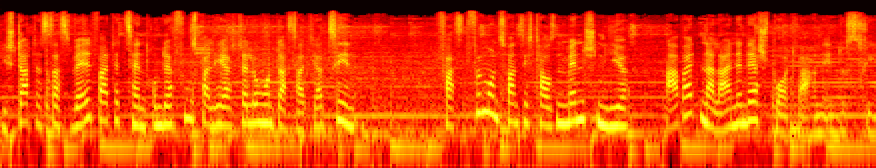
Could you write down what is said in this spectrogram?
Die Stadt ist das weltweite Zentrum der Fußballherstellung und das seit Jahrzehnten. Fast 25.000 Menschen hier arbeiten allein in der Sportwarenindustrie.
